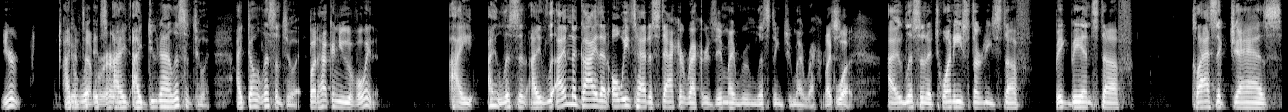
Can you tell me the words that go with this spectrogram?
You're, I don't. It's. I I do not listen to it. I don't listen to it. but how can you avoid it? I I listen. I I'm the guy that always had a stack of records in my room, listening to my records. Like what? I listen to 20s, 30s stuff, big band stuff, classic jazz,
